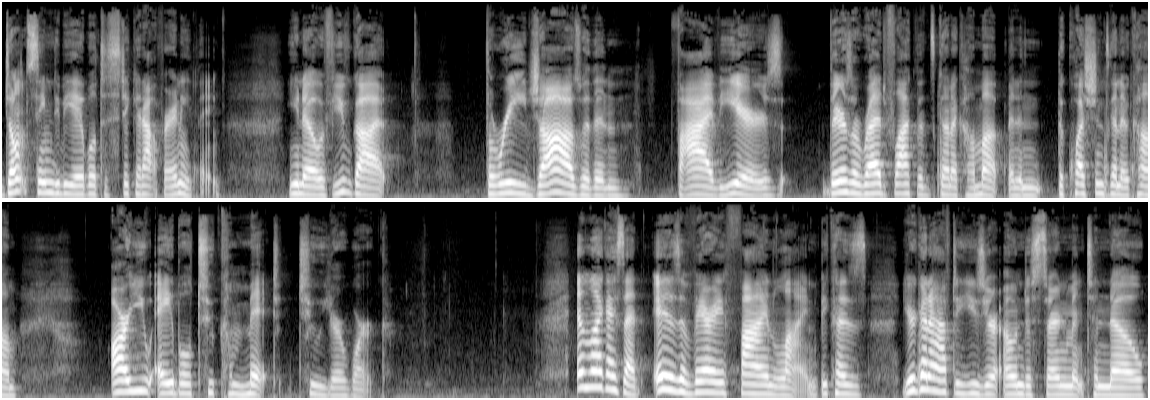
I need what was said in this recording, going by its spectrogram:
don't seem to be able to stick it out for anything. You know, if you've got three jobs within five years, there's a red flag that's going to come up. And the question's going to come Are you able to commit to your work? And like I said, it is a very fine line because you're going to have to use your own discernment to know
